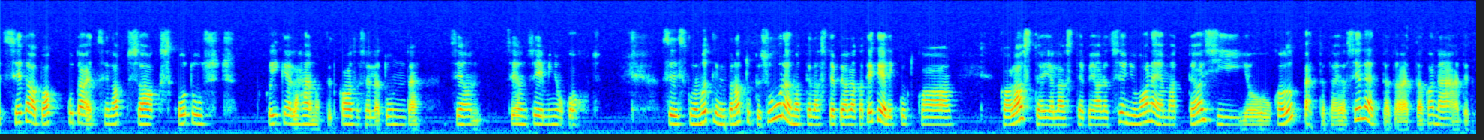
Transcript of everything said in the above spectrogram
et seda pakkuda, et see laps saaks kodust kõige lähematelt kaasa selle tunde, see on, see on see minu koht. sest kui me mõtleme juba natuke suuremate laste peale, aga tegelikult ka, ka lasteaialaste peale, et see on ju vanemate asi ju ka õpetada ja seletada, et aga näed, et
